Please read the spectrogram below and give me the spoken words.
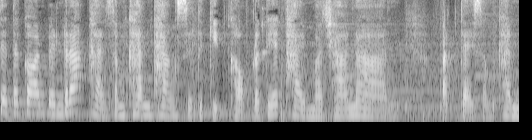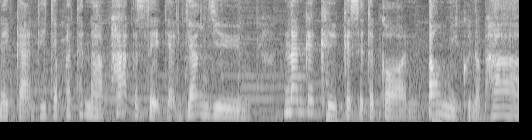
ษตรกรเป็นรากฐานสำคัญทางเศรษฐกิจของประเทศไทยมาช้านาน ปัจจัยสำคัญในการที่จะพัฒนาภาคเกษตรอย่างยั่งยืน นั่นก็คือเกษตรกรต้องมีคุณภาพ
